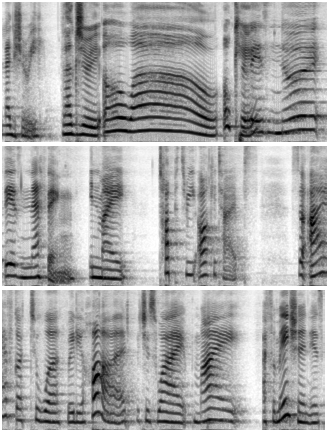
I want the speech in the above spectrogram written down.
luxury. Luxury. Oh wow. Okay. So there's no, there's nothing in my top three archetypes. So I have got to work really hard, which is why my affirmation is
